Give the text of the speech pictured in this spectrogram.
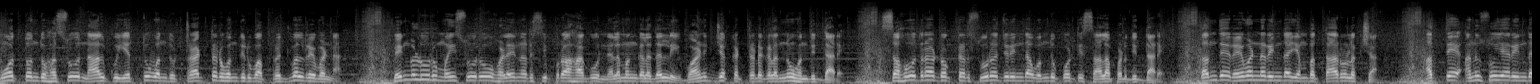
ಮೂವತ್ತೊಂದು ಹಸು, ನಾಲ್ಕು ಎತ್ತು, ಒಂದು ಟ್ರ್ಯಾಕ್ಟರ್ ಹೊಂದಿರುವ ಪ್ರಜ್ವಲ್ ರೇವಣ್ಣ ಬೆಂಗಳೂರು, ಮೈಸೂರು ಹೊಳೆನರಸೀಪುರ ಹಾಗೂ ನೆಲಮಂಗಲದಲ್ಲಿ ವಾಣಿಜ್ಯ ಕಟ್ಟಡಗಳನ್ನು ಹೊಂದಿದ್ದಾರೆ. ಸಹೋದರ ಡಾಕ್ಟರ್ ಸೂರಜರಿಂದ ಒಂದು ಕೋಟಿ ಸಾಲ ಪಡೆದಿದ್ದಾರೆ. ತಂದೆ ರೇವಣ್ಣರಿಂದ ಎಂಬತ್ತಾರು ಲಕ್ಷ. ಅತ್ತೆ ಅನಸೂಯರಿಂದ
